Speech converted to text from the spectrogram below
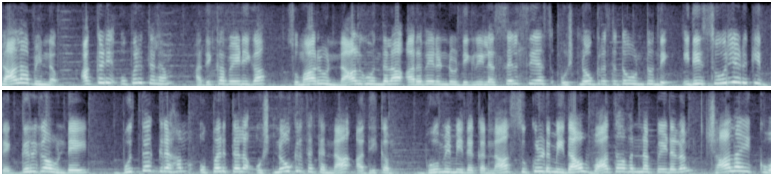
చాలా భిన్నం. అక్కడి ఉపరితలం అధిక వేడిగా సుమారు నాలుగు వందల అరవై రెండు డిగ్రీల సెల్సియస్ ఉష్ణోగ్రతతో ఉంటుంది. ఇది సూర్యుడికి దగ్గరగా ఉండే బుద్ధ గ్రహం ఉపరితల ఉష్ణోగ్రత కన్నా అధికం. భూమి మీద కన్నా శుక్రుడి మీద వాతావరణ పీడనం చాలా ఎక్కువ.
